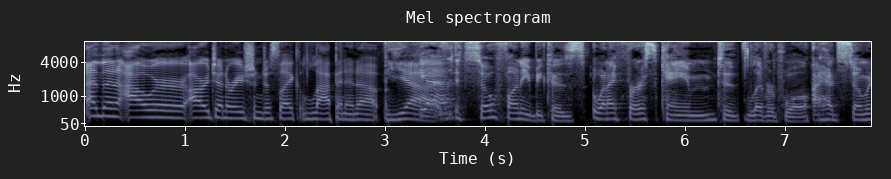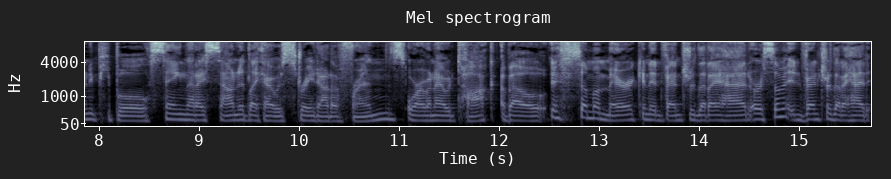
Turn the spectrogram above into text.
and then our our generation just like lapping it up. Yeah, Yeah. it's so funny because when I first came to Liverpool, I had so many people saying that I sounded like I was straight out of Friends, or when I would talk about some American adventure that I had, or some adventure that I had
